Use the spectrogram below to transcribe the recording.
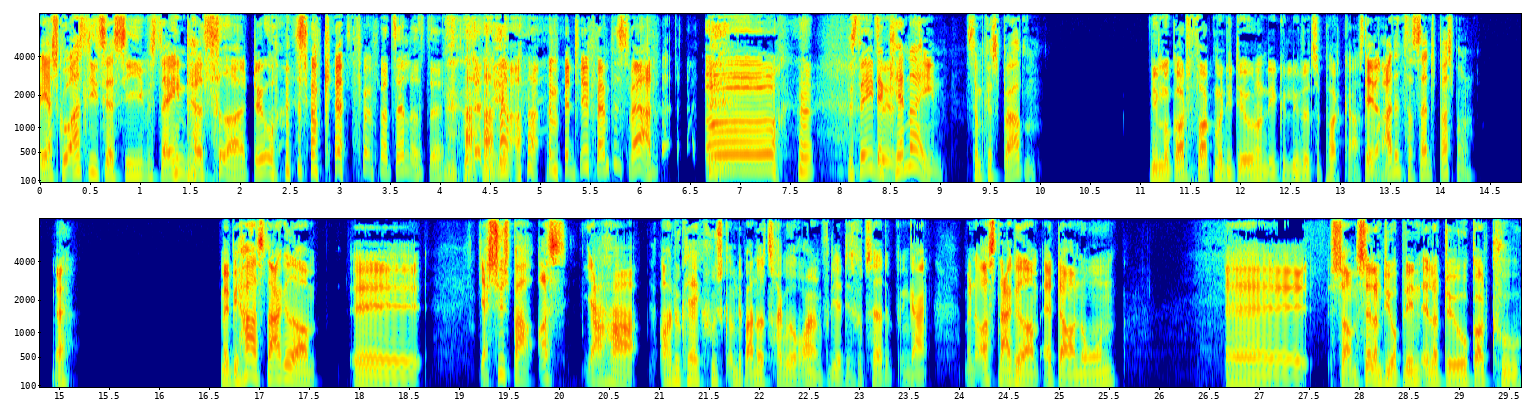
Og Jeg skulle også lige til at sige, hvis der er en, der sidder og er døv, som kan fortælle os det. Men det er fandme svært. Åh! Hvis det er en, der kender en, som kan spørge dem. Vi må godt fuck med de døve, når de ikke lytter til podcast. Det er et ret interessant spørgsmål. Ja. Men vi har snakket om... Øh, jeg synes bare også, jeg har... Og nu kan jeg ikke huske, om det bare er noget at trække ud af røven, fordi jeg diskuterede det en gang. Men også snakket om, at der var nogen, øh, som selvom de var blinde eller døve, godt kunne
